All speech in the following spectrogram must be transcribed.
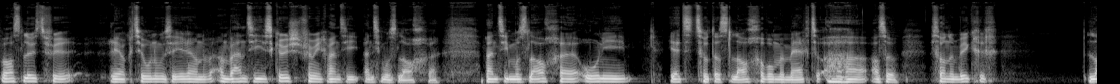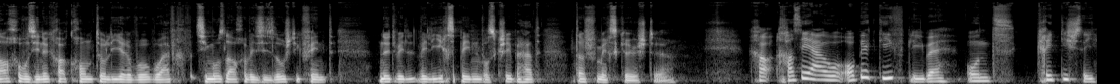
was löst für Reaktion aus ihr. Und, und wenn sie, das Größte für mich, wenn sie, wenn sie muss lachen. Wenn sie muss lachen, ohne jetzt so das Lachen, wo man merkt, so, aha, also, sondern wirklich lachen, wo sie nicht kontrollieren kann, wo, wo einfach, sie muss lachen, weil sie es lustig findet. Nicht, weil, weil ich es bin, was es geschrieben hat. Das ist für mich das Größte. Ja. Kann, kann sie auch objektiv bleiben und kritisch sein?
